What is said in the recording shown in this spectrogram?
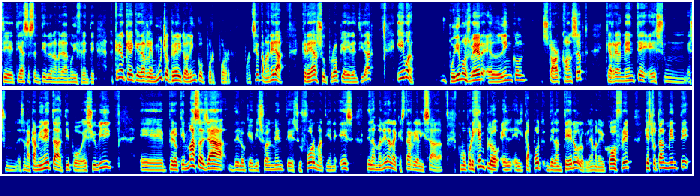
te, te, hace sentir de una manera muy diferente. Creo que hay que darle mucho crédito a Lincoln por, por, por cierta manera, crear su propia identidad. Y bueno, pudimos ver el Lincoln Star Concept, que realmente es, un, es, un, es una camioneta tipo SUV, eh, pero que más allá de lo que visualmente su forma tiene, es de la manera en la que está realizada. Como por ejemplo el, el capot delantero, lo que le llaman el cofre, que es totalmente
